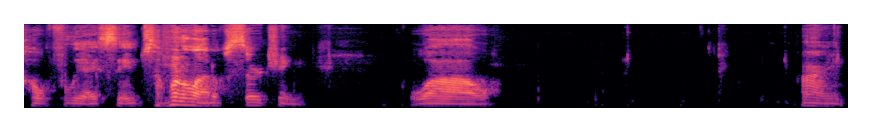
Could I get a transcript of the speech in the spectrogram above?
Hopefully I saved someone a lot of searching. Wow. Alright.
